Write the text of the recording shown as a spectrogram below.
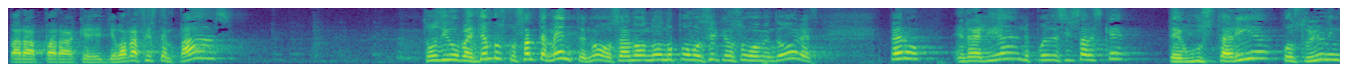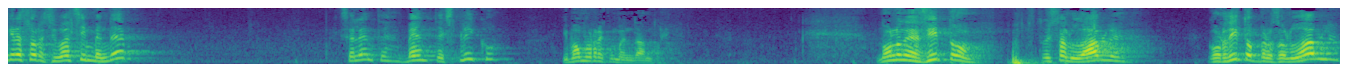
para, para que llevar la fiesta en paz. Entonces digo, vendemos constantemente, ¿no? O sea, no, no, no podemos decir que no somos vendedores. Pero en realidad le puedes decir, ¿sabes qué? ¿Te gustaría construir un ingreso residual sin vender? Excelente, ven, te explico y vamos recomendándolo. No lo necesito, estoy saludable, gordito pero saludable.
